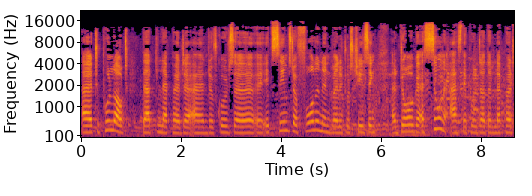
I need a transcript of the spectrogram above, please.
uh, to pull out that leopard and of course uh, it seems to have fallen in while it was chasing a dog. As soon as they pulled out the leopard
